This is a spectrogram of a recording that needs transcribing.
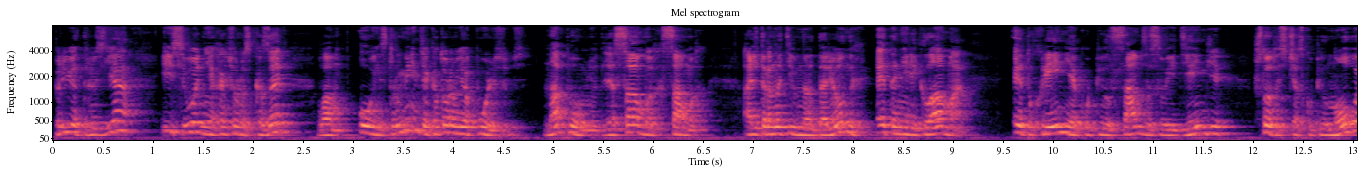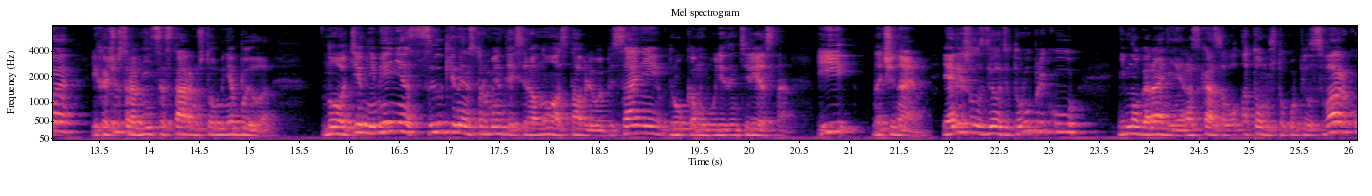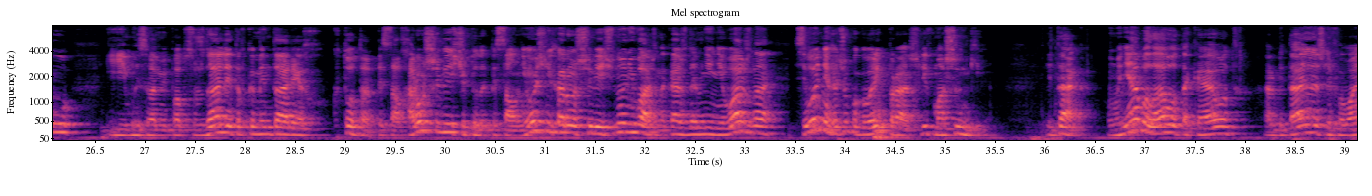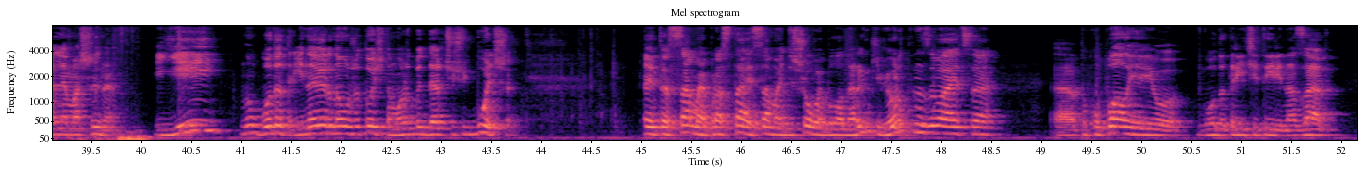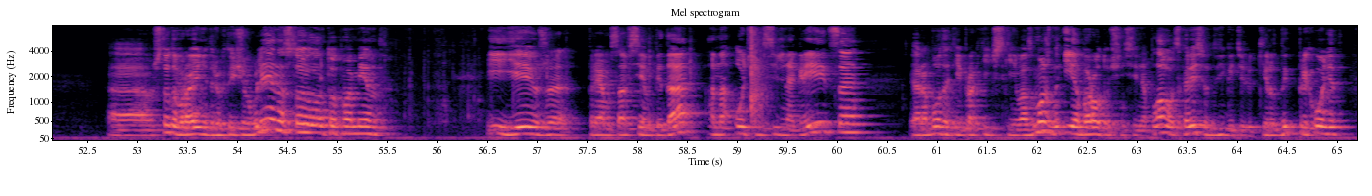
Привет, друзья! И сегодня я хочу рассказать вам о инструменте, которым я пользуюсь. Напомню, для самых-самых альтернативно одаренных это не реклама. Эту хрень я купил сам за свои деньги. Что-то сейчас купил новое и хочу сравнить со старым, что у меня было. Но, тем не менее, ссылки на инструмент я все равно оставлю в описании, вдруг кому будет интересно. И начинаем. Я решил сделать эту рубрику Немного ранее рассказывал о том, что купил сварку, и мы с вами пообсуждали это в комментариях. Кто-то писал хорошие вещи, кто-то писал не очень хорошие вещи, но неважно, каждое мнение важно. Сегодня я хочу поговорить про шлиф машинки. Итак, у меня была вот такая вот орбитальная шлифовальная машина. Ей, ну, года три, наверное, уже точно, может быть, даже чуть-чуть больше. Это самая простая и самая дешевая была на рынке, Верт называется. Э, покупал я ее года 3-4 назад что-то в районе 3000 рублей она стоила на тот момент. И ей уже прям совсем беда. Она очень сильно греется. Работать ей практически невозможно. И оборот очень сильно плавает. Скорее всего, двигателю кирдык приходит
